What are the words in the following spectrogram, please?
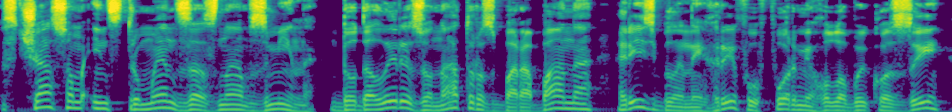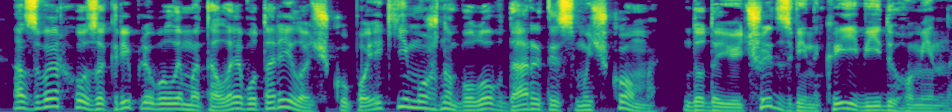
З часом інструмент зазнав змін, додали резонатор з барабана, різьблений гриф у формі голови кози, а зверху закріплювали металеву тарілочку, по якій можна було вдарити смичком, додаючи дзвінкий відгомін.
